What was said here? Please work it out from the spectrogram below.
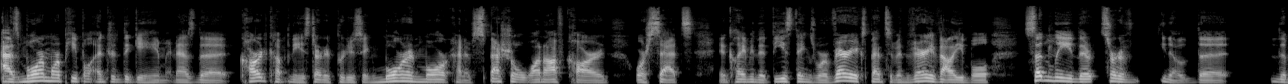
as more and more people entered the game and as the card companies started producing more and more kind of special one-off card or sets and claiming that these things were very expensive and very valuable suddenly they're sort of you know the the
